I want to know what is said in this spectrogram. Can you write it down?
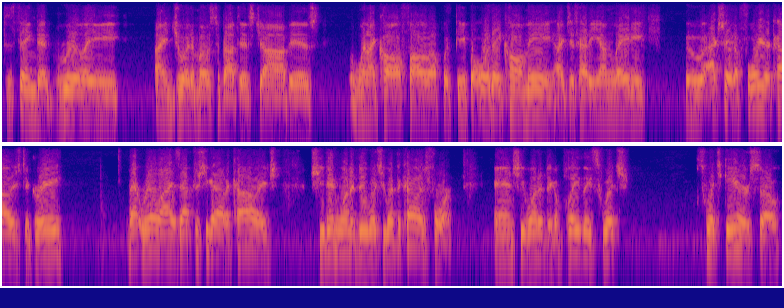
the thing that really I enjoy the most about this job is when I call, follow up with people, or they call me. I just had a young lady who actually had a four year college degree that realized after she got out of college, she didn't want to do what she went to college for, and she wanted to completely switch switch gears. So,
